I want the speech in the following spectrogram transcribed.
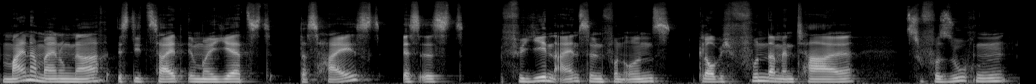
meiner Meinung nach ist die Zeit immer jetzt. Das heißt, es ist für jeden Einzelnen von uns, glaube ich, fundamental zu versuchen,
